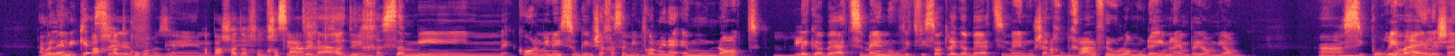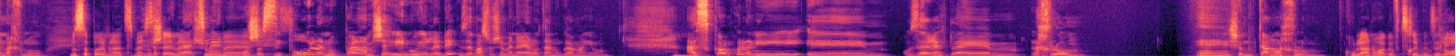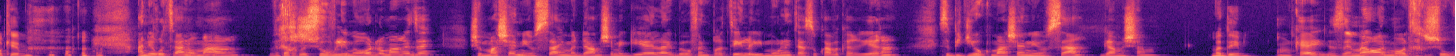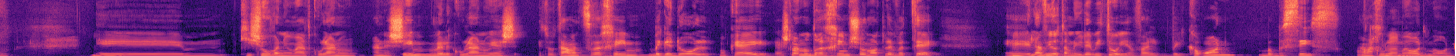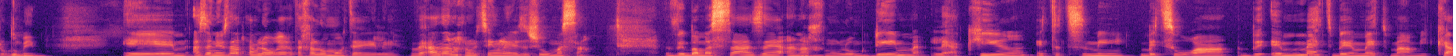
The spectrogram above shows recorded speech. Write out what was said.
אבל אין לי כסף. פחד קוראים לזה. כן. הפחד, אנחנו מכסים את זה עם פחד, פחדים. חסמים, כל מיני סוגים של חסמים, Mm-hmm. כל מיני אמונות לגבי עצמנו ותפיסות לגבי עצמנו, שאנחנו בכלל אפילו לא מודעים להם ביום יום. הסיפורים האלה שאנחנו מספרים לעצמנו שאין מספרים להם שום אה, או בסיס. שסיפרו לנו פעם שהיינו ילדים, זה משהו שמנהל אותנו גם היום. אז קודם כל אני אה, עוזרת להם לחלום, אה, שמותר לחלום. כולנו אגב צריכים את זה, לא רק הם. אני רוצה לומר. וחשוב לי מאוד לומר את זה, שמה שאני עושה עם אדם שמגיע אליי באופן פרטי לאימון לתעסוקה וקריירה, זה בדיוק מה שאני עושה גם שם, מדהים. אוקיי? זה מאוד מאוד חשוב. אמ, כי שוב אני אומרת, כולנו אנשים ולכולנו יש את אותם הצרכים בגדול, אוקיי? יש לנו דרכים שונות לבטא, אה, להביא אותם לידי ביטוי, אבל בעיקרון, בבסיס, אנחנו כולנו מאוד מאוד דומים. דומים. אמ, אז אני עוזרת להם לעורר את החלומות האלה, ואז אנחנו יוצאים לאיזשהו מסע. ובמסע הזה אנחנו לומדים להכיר את עצמי בצורה באמת באמת מעמיקה.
